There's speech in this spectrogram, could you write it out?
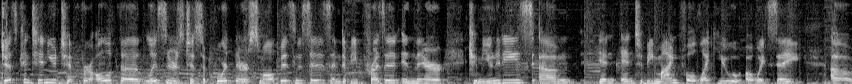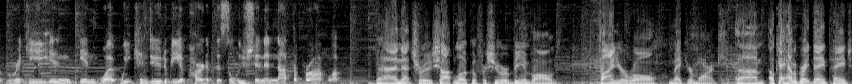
just continue to for all of the listeners to support their small businesses and to be present in their communities um, and and to be mindful, like you always say, uh, Ricky, in in what we can do to be a part of the solution and not the problem. Uh, and that's true. Shop local for sure. Be involved find your role, make your mark. Um, okay, have a great day, Paige.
